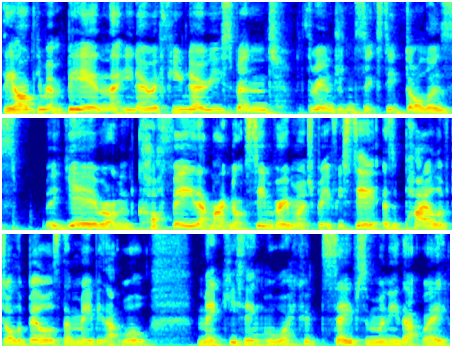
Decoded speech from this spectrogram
The argument being that, you know, if you know you spend $360 a year on coffee, that might not seem very much, but if you see it as a pile of dollar bills, then maybe that will make you think, oh, I could save some money that way.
